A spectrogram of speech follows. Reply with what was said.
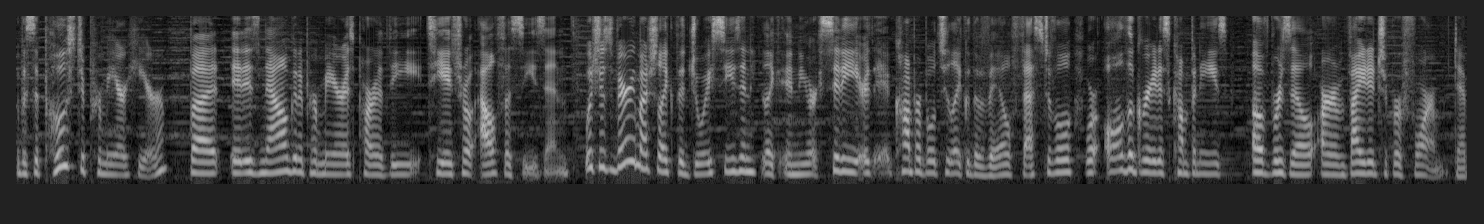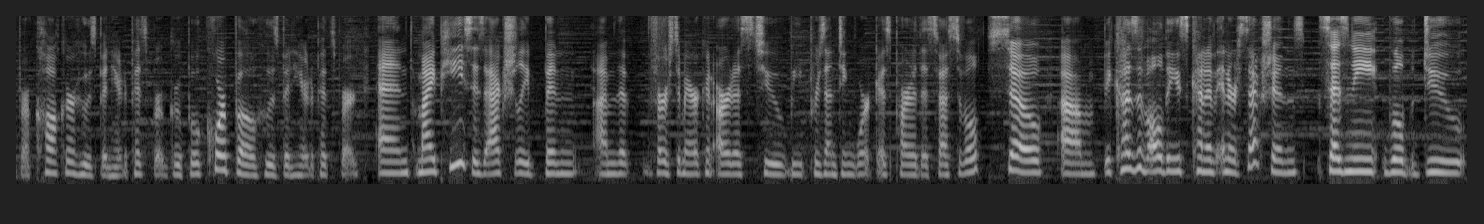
it was supposed to premiere here but it is now going to premiere as part of the Teatro Alfa season, which is very much like the Joyce season, like in New York City, or comparable to like the Vail Festival, where all the greatest companies of Brazil are invited to perform. Deborah Colker, who's been here to Pittsburgh, Grupo Corpo, who's been here to Pittsburgh. And my piece has actually been, I'm the first American artist to be presenting work as part of this festival. So, um, because of all these kind of intersections, Cisne will do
